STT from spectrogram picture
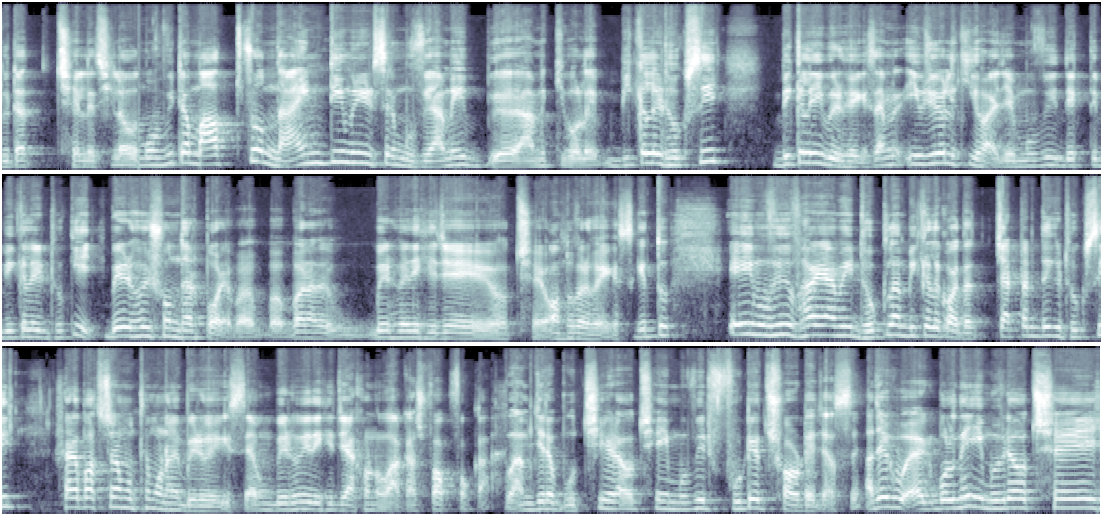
দুটা ছেলে ছিল। মুভিটা মাত্র নাইনটি মিনিটসের মুভি আমি আমি কি বলে বিকালে ঢুকছি বিকেলেই বের হয়ে গেছে। আমি ইউজুয়ালি কি হয় যে মুভি দেখতে বিকেলেই ঢুকি, বের হই সন্ধ্যার পরে, বা- বের হয়ে দেখি যে, হচ্ছে অন্ধকার হয়ে গেছে। কিন্তু এই মুভি ভাই আমি ঢুকলাম বিকেলে কয়টা, চারটার দিকে ঢুকছি, সাড়ে পাঁচটার মধ্যে মনে হয় বের হয়ে গেছে। এবং বের হয়ে দেখি যে এখনও আকাশ ফক ফকা। আমি যেটা বুঝছি এটা হচ্ছে এই মুভির ফুটেজ শর্টেজ আছে। আচ্ছা এক বলে নেই, এই মুভিটা হচ্ছে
